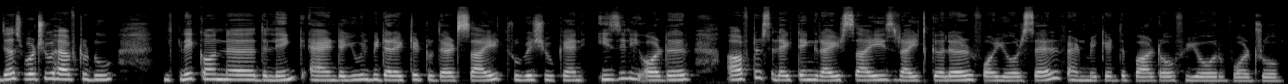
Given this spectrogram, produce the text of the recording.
just what you have to do click on uh, the link and you will be directed to that site through which you can easily order after selecting right size right color for yourself and make it the part of your wardrobe.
